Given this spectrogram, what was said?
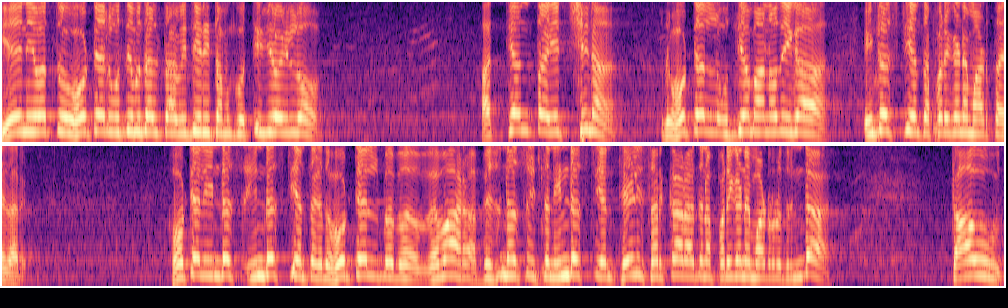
ಏನಿವತ್ತು ಹೋಟೆಲ್ ಉದ್ಯಮದಲ್ಲಿ ತಾವಿದ್ದೀರಿ ತಮಗೆ ಗೊತ್ತಿದೆಯೋ ಇಲ್ಲೋ? ಅತ್ಯಂತ ಹೆಚ್ಚಿನ ಅದು ಹೋಟೆಲ್ ಉದ್ಯಮ ಅನ್ನೋದು ಈಗ ಇಂಡಸ್ಟ್ರಿ ಅಂತ ಪರಿಗಣನೆ ಮಾಡ್ತಾ ಇದ್ದಾರೆ. ಹೋಟೆಲ್ ಇಂಡಸ್, ಇಂಡಸ್ಟ್ರಿ ಅಂತ ಹೋಟೆಲ್ ವ್ಯವಹಾರ ಬಿಸ್ನೆಸ್ ಇಟ್ಸ್ ಅನ್ ಇಂಡಸ್ಟ್ರಿ ಅಂತ ಹೇಳಿ ಸರ್ಕಾರ ಅದನ್ನು ಪರಿಗಣನೆ ಮಾಡಿರೋದ್ರಿಂದ ತಾವು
